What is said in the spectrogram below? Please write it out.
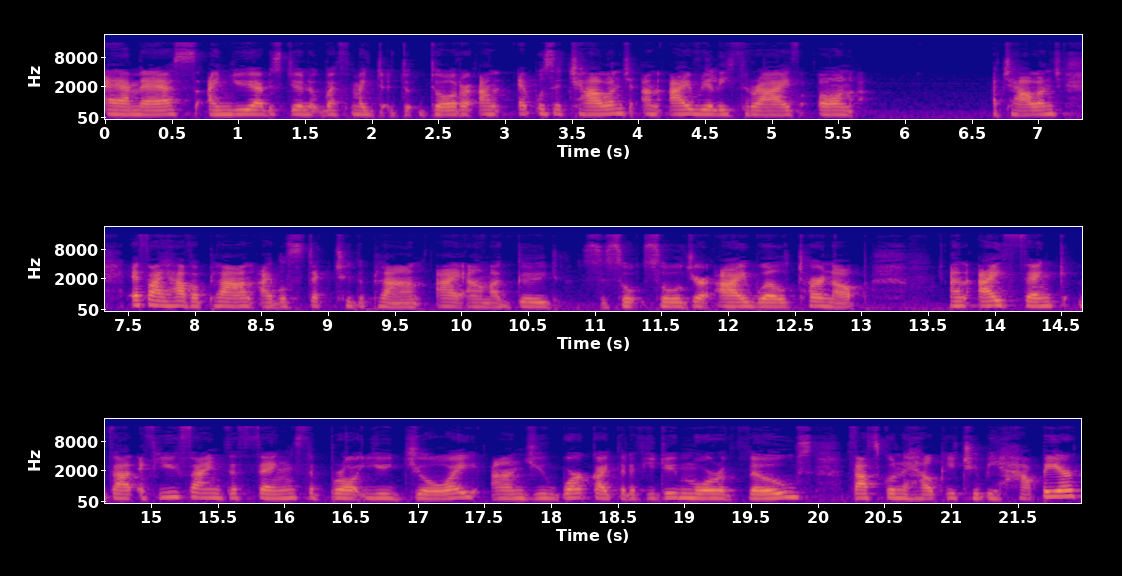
MS. I knew I was doing it with my d- daughter, and it was a challenge. And I really thrive on a challenge. If I have a plan, I will stick to the plan. I am a good so- soldier. I will turn up. And I think that if you find the things that brought you joy and you work out that if you do more of those, that's going to help you to be happier,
